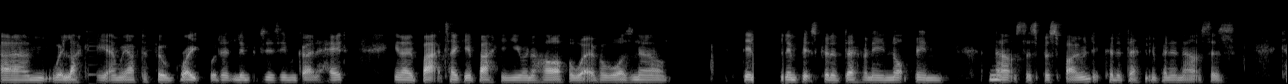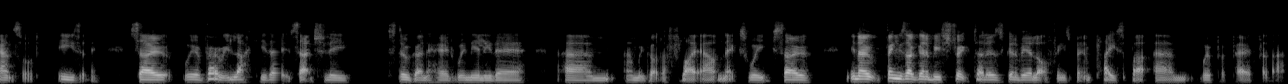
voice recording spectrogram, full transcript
Um, we're lucky, and we have to feel grateful that Olympics is even going ahead you know, back take it back a year and a half or whatever was now, the Olympics could have definitely not been announced as postponed. It could have definitely been announced as cancelled easily. So we're very lucky that it's actually still going ahead. We're nearly there, um, and we got the flight out next week. So you know things are going to be stricter. There's going to be a lot of things put in place, but um, we're prepared for that.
